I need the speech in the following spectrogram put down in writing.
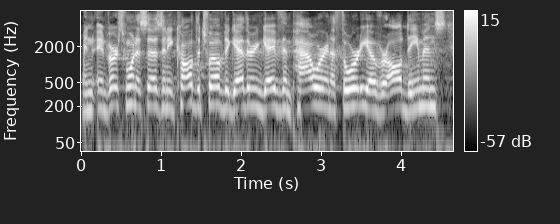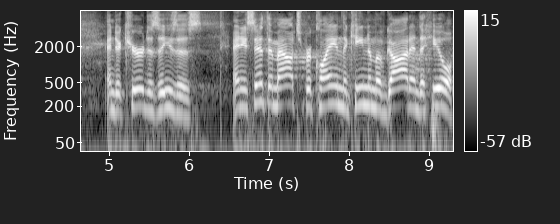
In, in verse 1, it says, And he called the twelve together and gave them power and authority over all demons and to cure diseases. And he sent them out to proclaim the kingdom of God and to heal.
